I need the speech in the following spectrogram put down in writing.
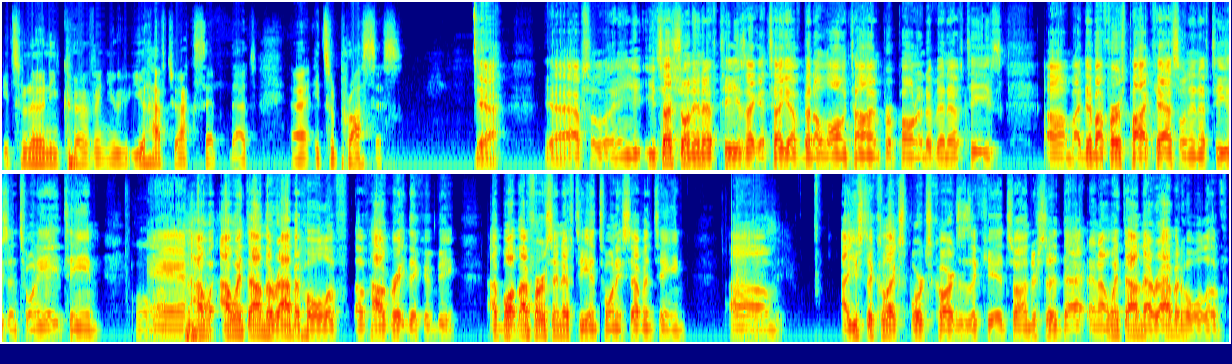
it's a learning curve and you you have to accept that uh, it's a process. Yeah yeah, absolutely. And you, you, touched on NFTs. I can tell you, I've been a long time proponent of NFTs. Um, I did my first podcast on NFTs in 2018, oh, wow. and I, w- I went down the rabbit hole of, of how great they could be. I bought my first NFT in 2017. Um, I used to collect sports cards as a kid, so I understood that. And I went down that rabbit hole of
